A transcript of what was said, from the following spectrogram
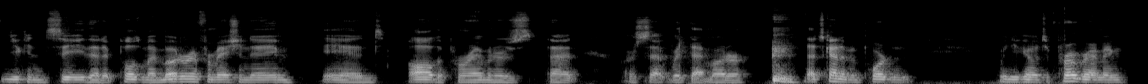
you can see that it pulls my motor information name and all the parameters that are set with that motor. That's kind of important when you go into programming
